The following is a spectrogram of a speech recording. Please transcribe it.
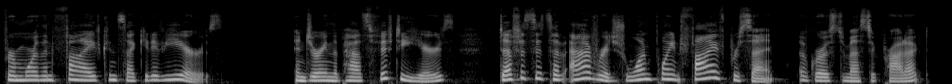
for more than five consecutive years. And during the past 50 years, deficits have averaged 1.5% of gross domestic product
